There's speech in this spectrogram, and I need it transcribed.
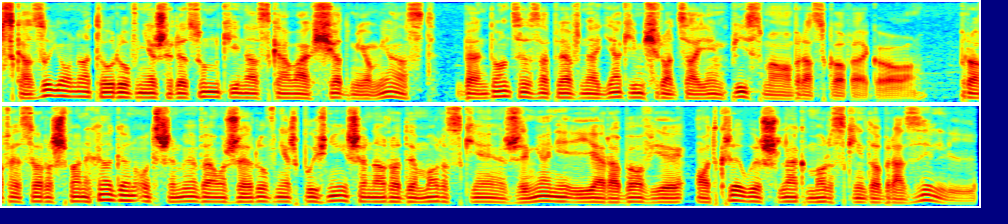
Wskazują na to również rysunki na skałach siedmiu miast, będące zapewne jakimś rodzajem pisma obrazkowego. Profesor Schwanhagen utrzymywał, że również późniejsze narody morskie, Rzymianie i Arabowie odkryły szlak morski do Brazylii,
